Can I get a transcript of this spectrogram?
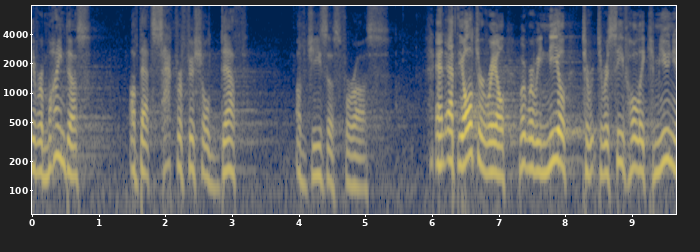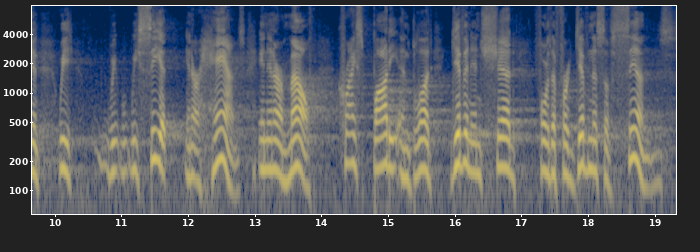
they remind us of that sacrificial death of Jesus for us. And at the altar rail, where we kneel to, to receive Holy Communion, we, we, we see it in our hands and in our mouth Christ's body and blood given and shed for the forgiveness of sins.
